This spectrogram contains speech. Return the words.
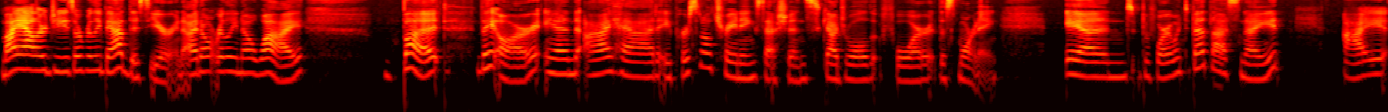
My allergies are really bad this year, and I don't really know why, but they are. And I had a personal training session scheduled for this morning. And before I went to bed last night, I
